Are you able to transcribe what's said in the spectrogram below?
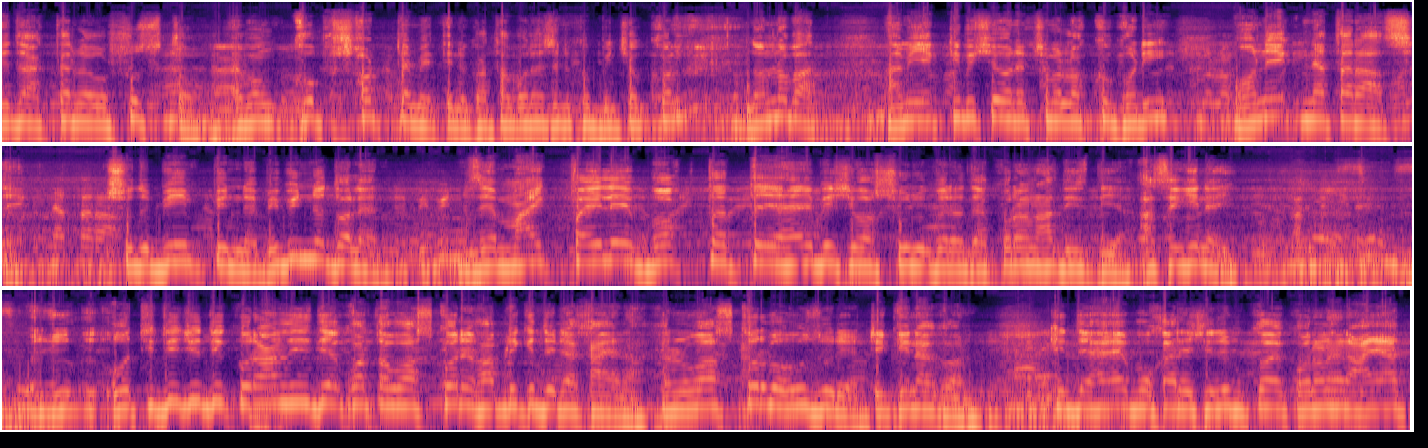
যেহেতু ডাক্তার অসুস্থ এবং খুব শর্ট টাইমে তিনি কথা বলেছেন, খুব বিচক্ষণ। ধন্যবাদ। আমি একটি বিষয় অনেক সময় লক্ষ্য করি, অনেক নেতারা আছে, শুধু বিএনপি না বিভিন্ন দলের, যে মাইক পাইলে বক্তাতে হ্যাঁ বেশি ওয়াজ শুরু করে দেয়, কোরআন, হাদিস দিয়ে। আছে কি নাই? অতিথি যদি কোরআন, হাদিস দিয়ে কথা ওয়াজ করে, ভাবলি কিন্তু এটা খায় না। কারণ ওয়াজ করব হুজুরে, ঠিক কিনা কন? কিন্তু হ্যাঁ বোকারি শরীফ কয়, কোরআনের আয়াত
